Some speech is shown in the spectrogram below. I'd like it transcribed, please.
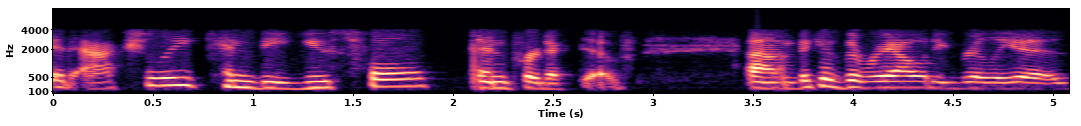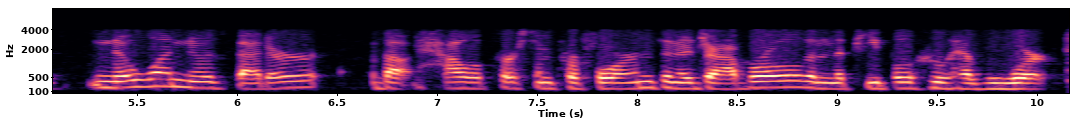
it actually can be useful and predictive. Um, because the reality really is no one knows better about how a person performs in a job role than the people who have worked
